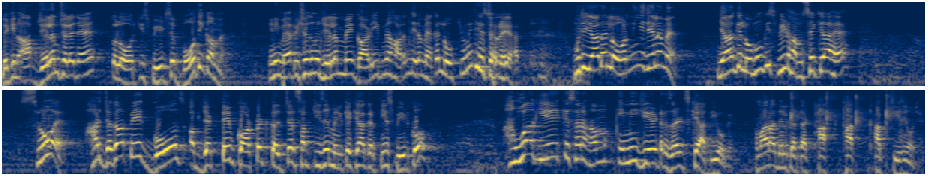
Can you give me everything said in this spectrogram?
लेकिन आप जेलम चले जाएँ तो लाहौर की स्पीड से बहुत ही कम है। यानी मैं पिछले दिनों जेलम में गाड़ी में हारन दे रहा, मैं कहा, लोग क्यों नहीं तेज चल रहे यार? मुझे याद है, लाहौर नहीं है, जेलम है। यहाँ के लोगों की स्पीड हमसे क्या है? स्लो है। हर जगह पे गोल्स ऑब्जेक्टिव कॉर्पोरेट कल्चर सब चीज़ें मिलकर क्या करती हैं स्पीड को? हुआ ये कि सर हम इमीडिएट रिजल्ट्स के आदि हो गए। हमारा दिल करता है ठक ठक ठक चीज़ें हो जाए।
